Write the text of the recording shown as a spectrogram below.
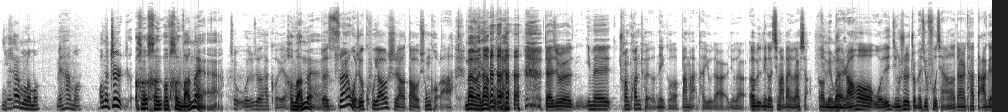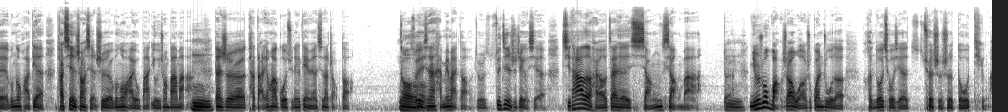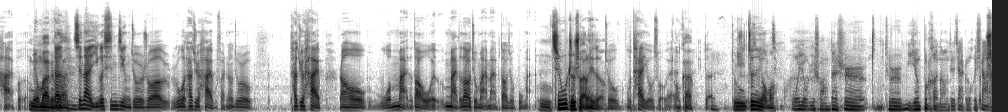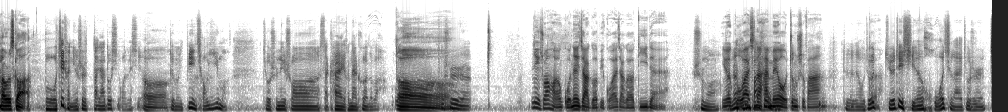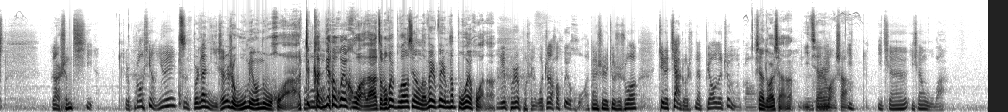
你 ham 了吗？没汗吗？哦，那真是很很很完美，就我就觉得还可以啊。很完美。对，虽然我这个裤腰是要到胸口了啊，没有没有，那不会。对，就是因为穿宽腿的那个八码它有点儿有点儿呃不那个七码半有点儿小，哦，明白。对，然后我已经是准备去付钱了，但是他打给温哥华店，他线上显示温哥华有八有一双八码，嗯但是他打电话过去，那个店员现在找不到，哦，所以现在还没买到。就是最近是这个鞋，其他的还要再想想吧。对，嗯你是说网上我要是关注的很多球鞋，确实是都挺 hype 的。明白明白。但现在一个心境就是说，如果他去 hype，反正就是他去 hype，然后我买得到，我买得到就买，买不到就不买，嗯，心如止水了已经。就不太有所谓。OK，对，就是你最近有吗情况我有一双，但是就是已经不可能，这价格会下来。？Travis Scott。不，这肯定是大家都喜欢的鞋，哦对吗？毕竟乔伊嘛，就是那双 Sakai 和耐克的吧，哦就，是那双好像国内价格比国外价格要低一点，是吗？因为国外现在还没。有正式发。对对对，我觉得觉得这鞋火起来就是 有点生气，就是不高兴，因为这不是？那你真是无名怒火啊！这不肯定会火的，怎么会不高兴呢？为为什么他不会火呢？因为不是不是，我知道它会火，但是就是说这个价格现在标的这么高，现在多少钱啊？一千往上，一一千一千五吧，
